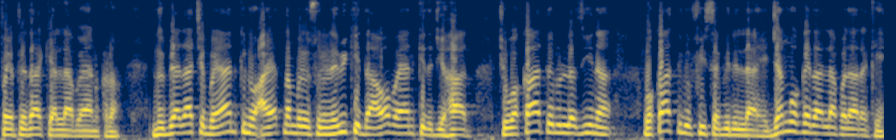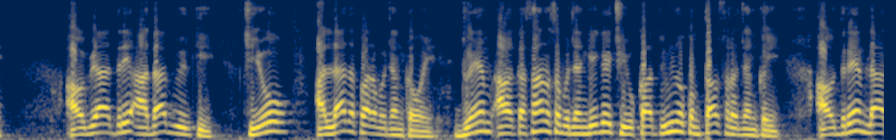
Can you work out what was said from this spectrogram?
په ابتدا کې الله بیان کړ نو بیا دا چې بیان کینو آیت نمبر 29 کې داوا بیان کې د جهاد چې وقاتل الذین وقاتلوا فی سبیل الله جنگ وکړه الله په لار کې او بیا درې آداب ورکی چې یو الله د پاره وجنګ کوي دویم هغه کسانو سره جنگيږي چې یقاتلون کوم تاسو سره جنگ کوي او دریم لا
